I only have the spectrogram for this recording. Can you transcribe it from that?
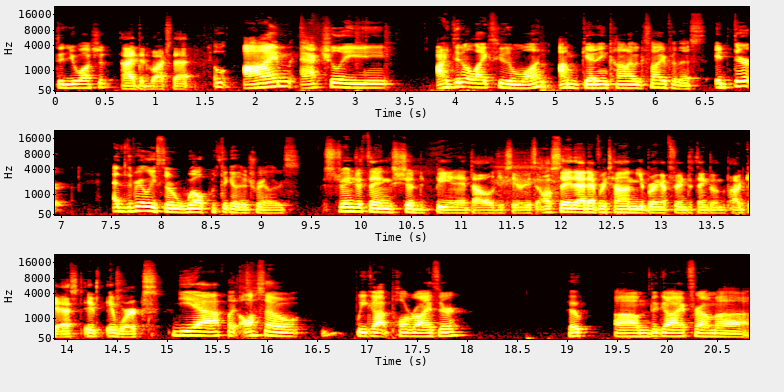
Did you watch it? I did watch that. I'm actually. I didn't like season one. I'm getting kind of excited for this. It they're at the very least they're well put together trailers. Stranger Things should be an anthology series. I'll say that every time you bring up Stranger Things on the podcast. It, it works. Yeah, but also we got Paul Reiser, Who? um, the guy from uh,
